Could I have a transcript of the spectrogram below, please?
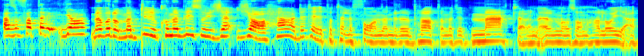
Alltså fattar du? Jag, Men vadå, men du kommer bli så... Jag, jag hörde dig på telefonen när du pratade med typ mäklaren eller någon sån halloja.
